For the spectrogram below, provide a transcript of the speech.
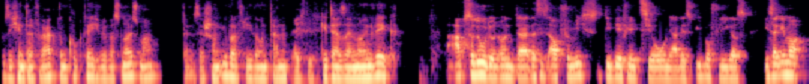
sich hinterfragt und guckt, hey, ich will was Neues machen, dann ist er schon Überflieger und dann Richtig. geht er seinen neuen Weg. Absolut. Und, und äh, das ist auch für mich die Definition ja, des Überfliegers. Ich sage immer,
